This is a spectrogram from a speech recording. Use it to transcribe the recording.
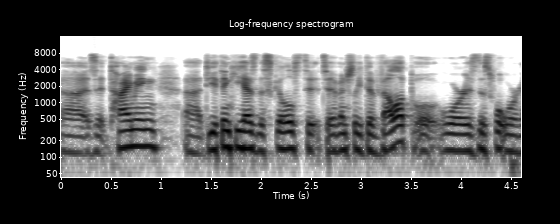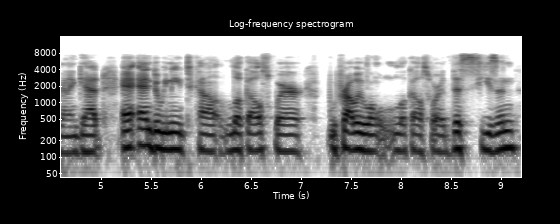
is it timing? do you think he has the skills to, to eventually develop, or, or is this what we're going to get? And, and, do we need to kind of look elsewhere? We probably won't look elsewhere this season.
